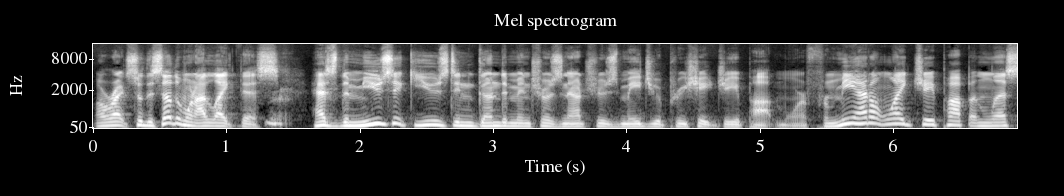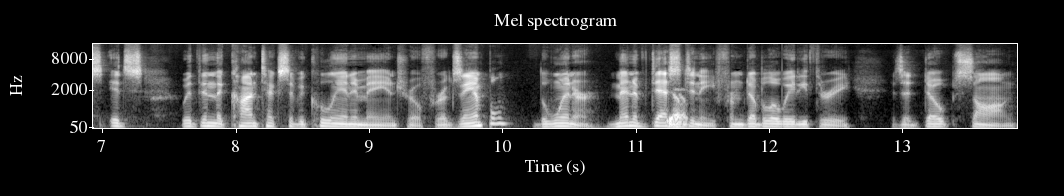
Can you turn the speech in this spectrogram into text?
All right, so this other one I like this. Has the music used in Gundam intros and outros made you appreciate J-pop more? For me, I don't like J-pop unless it's within the context of a cool anime intro. For example, The Winner, Men of Destiny from 0083 is a dope song.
